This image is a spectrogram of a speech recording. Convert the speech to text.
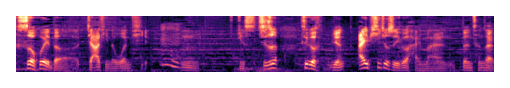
社会的家庭的问题。嗯嗯，其实其实这个原 IP 就是一个还蛮能承载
